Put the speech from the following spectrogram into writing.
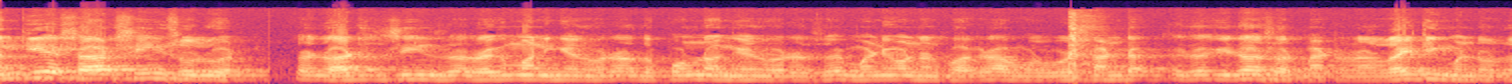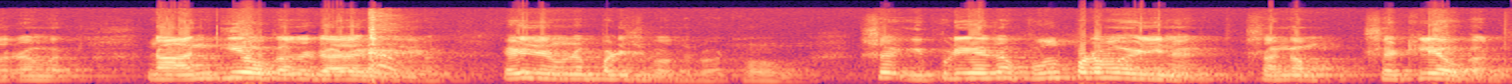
அங்கேயே சார் சீன் சொல்லுவார். சார் அடுத்த சீன் சார் ரகுமான் இங்கேருந்து வர அந்த பொண்ணு அங்கேருந்து வர சார் மணிவண்ணன் பார்க்குறேன் அவங்களுக்கு சண்டை. இது இதான் சார் மேட்டர் நான் லைட்டிங் பண்ணிட்டு வந்துடுறேன். நான் அங்கேயே உட்காந்து டைலாக் எழுதிடுவேன். எழுதின உடனே படித்து பார்த்துருவார் ஸோ இப்படியே தான் புல் படமும் எழுதினாங்க. சங்கமம் செட்லேயே உட்காந்து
